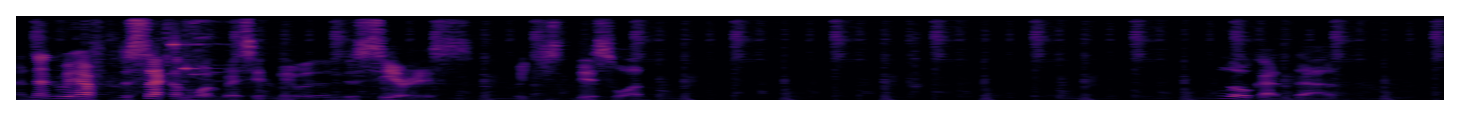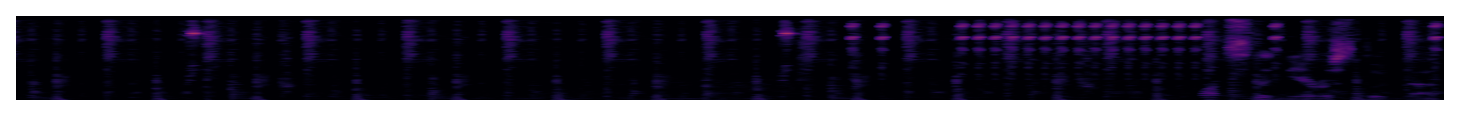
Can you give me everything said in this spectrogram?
And then we have the second one basically in the series, which is this one. Look at that. What's the nearest to that?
